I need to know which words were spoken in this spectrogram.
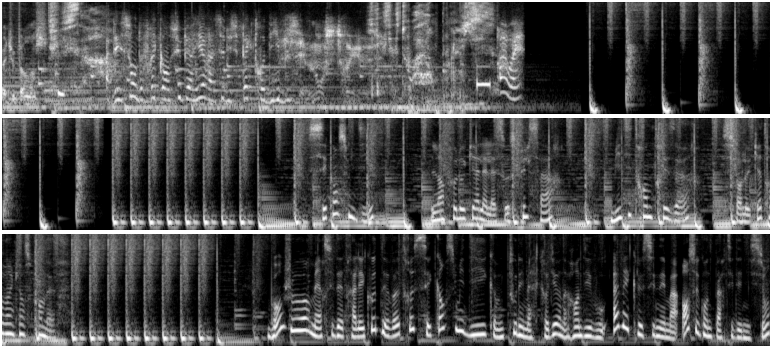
quoi tu penses Pulsar. Des sons de fréquence supérieure à ceux du spectre audible. C'est monstrueux. Les étoiles en plus. Ah ouais Séquence midi, l'info locale à la sauce Pulsar, midi 30 13h sur le 95.9. Bonjour, merci d'être à l'écoute de votre séquence midi. Comme tous les mercredis, on a rendez-vous avec le cinéma en seconde partie d'émission.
